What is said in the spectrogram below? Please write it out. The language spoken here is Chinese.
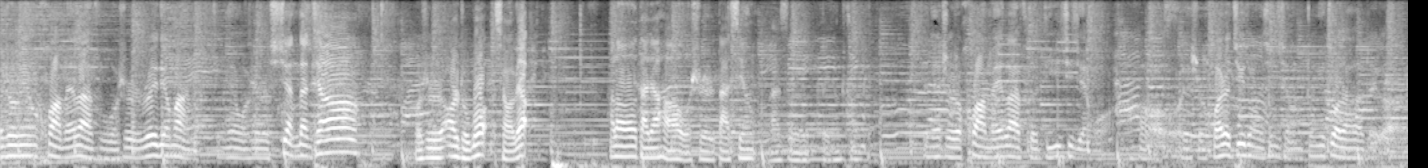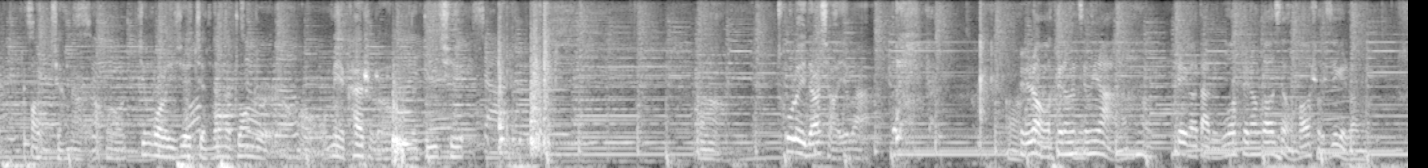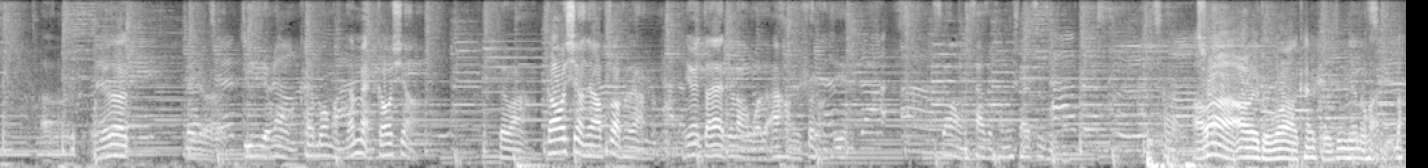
欢迎收听画眉 life，我是 Radio Man，今天我是霰弹枪，我是二主播小亮。Hello，大家好，我是大兴，来自北京昌平。今天是画眉 life 的第一期节目，然后我也是怀着激动的心情，终于坐在了这个话筒前面，然后经过了一些简单的装置，然后我们也开始了我们的第一期。啊，出了一点小意外。这让我非常惊讶呢。这个大主播非常高兴，把我手机给扔了。呃，我觉得。这个第一期节目开播嘛，难免高兴，对吧？高兴就要做出点什么，因为大家也知道我的爱好是摔手机，希望我下次还能摔自己的。好了，二位主播开始今天的话题吧。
